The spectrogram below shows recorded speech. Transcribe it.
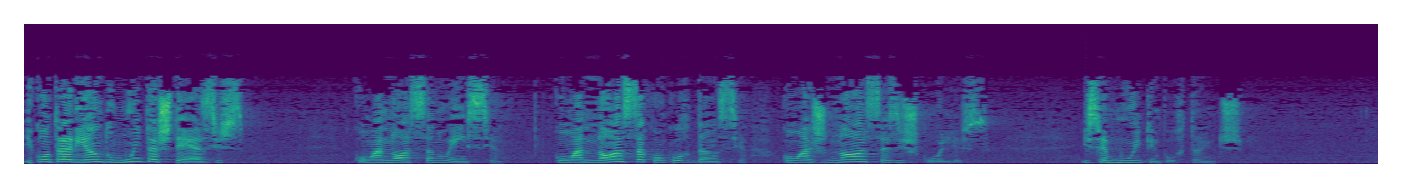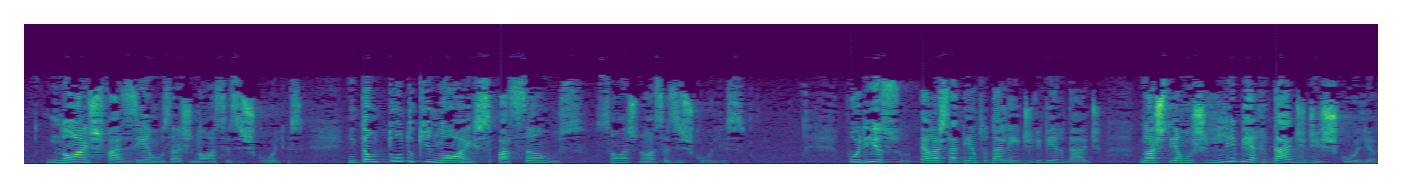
E contrariando muitas teses, com a nossa anuência, com a nossa concordância, com as nossas escolhas. Isso é muito importante. Nós fazemos as nossas escolhas. Então, tudo que nós passamos são as nossas escolhas. Por isso, ela está dentro da lei de liberdade. Nós temos liberdade de escolha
